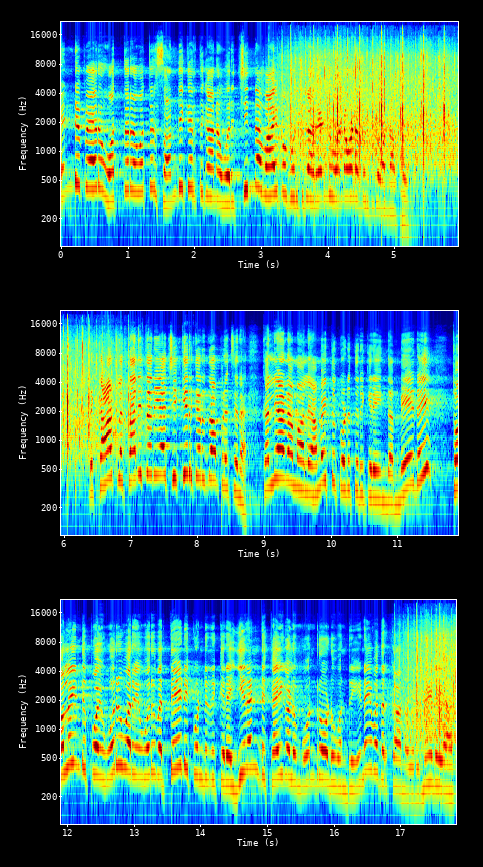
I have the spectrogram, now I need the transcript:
ரெண்டு பேரும் ஒத்தரை ஒருத்தர் சந்திக்கிறதுக்கான ஒரு சின்ன வாய்ப்பை கொடுத்துட்டா ரெண்டு ஒன்றோட கொடுத்துட்டு ஒன்றா போதும் இந்த காட்டில் தனித்தனியாக சிக்கி இருக்கிறது தான் பிரச்சனை. கல்யாண மாலை அமைத்து கொடுத்திருக்கிற இந்த மேடை தொலைந்து போய் ஒருவரை ஒருவர் தேடிக்கொண்டிருக்கிற இரண்டு கைகளும் ஒன்றோடு ஒன்று இணைவதற்கான ஒரு மேடையாக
